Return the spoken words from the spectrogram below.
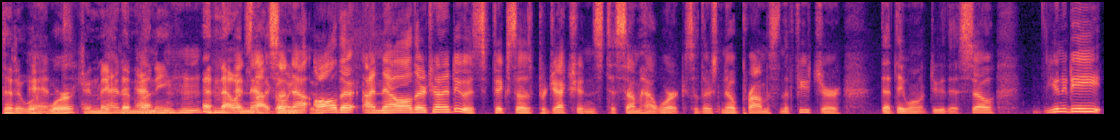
That it would work and make them money. mhm. And now it's not so going now to. all they're and now all they're trying to do is fix those projections to somehow work so there's no promise in the future that they won't do this so unity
